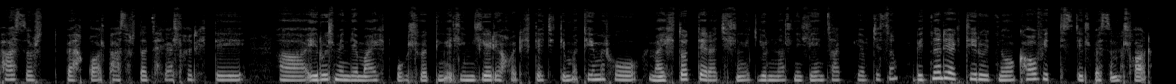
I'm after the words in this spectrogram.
пассворт байхгүй бол пассвортаа захиалах хэрэгтэй. А эрүүл мэндийн маягт бөглөхөд ингээл имлэгээр явах хэрэгтэй гэдэг юм уу. Тиймэрхүү маягтууд дээр ажиллана гэдэг ер нь бол нэлийн цаг явж исэн. Бид нар яг тэр үед нөө ковид стил байсан болохоор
